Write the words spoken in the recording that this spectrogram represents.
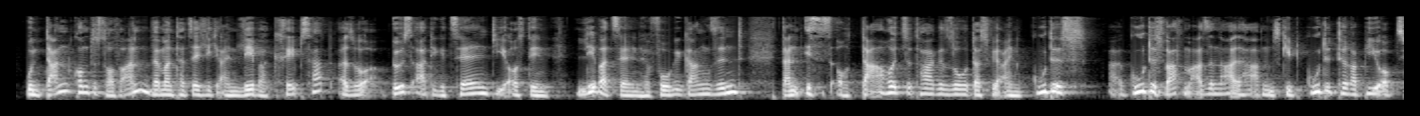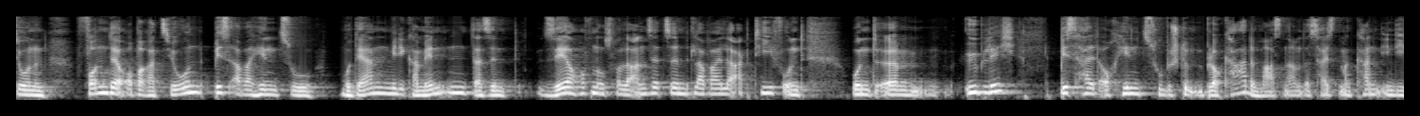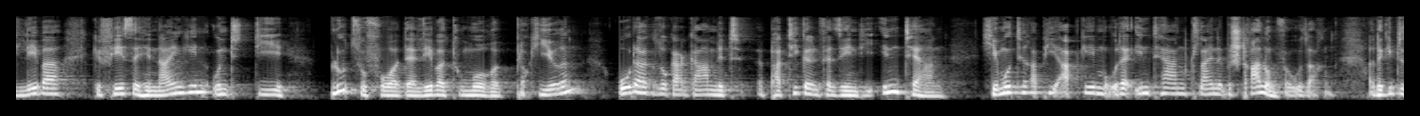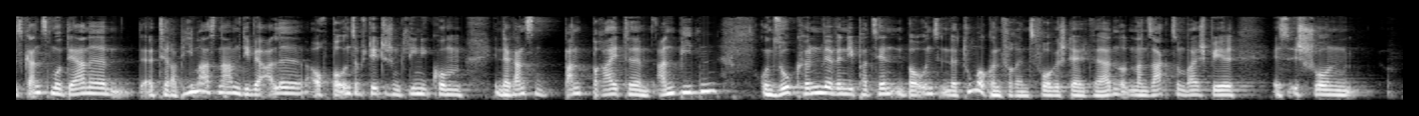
Und dann kommt es darauf an, wenn man tatsächlich einen Leberkrebs hat, also bösartige Zellen, die aus den Leberzellen hervorgegangen sind, dann ist es auch da heutzutage so, dass wir ein gutes äh, gutes Waffenarsenal haben. Es gibt gute Therapieoptionen von der Operation bis aber hin zu modernen Medikamenten. Da sind sehr hoffnungsvolle Ansätze mittlerweile aktiv und, und ähm, üblich, bis halt auch hin zu bestimmten Blockademaßnahmen. Das heißt, man kann in die Lebergefäße hineingehen und die Blutzufuhr der Lebertumore blockieren oder sogar gar mit Partikeln versehen, die intern Chemotherapie abgeben oder intern kleine Bestrahlung verursachen. Also da gibt es ganz moderne äh, Therapiemaßnahmen, die wir alle auch bei uns im städtischen Klinikum in der ganzen Bandbreite anbieten. Und so können wir, wenn die Patienten bei uns in der Tumorkonferenz vorgestellt werden und man sagt zum Beispiel, es ist schon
